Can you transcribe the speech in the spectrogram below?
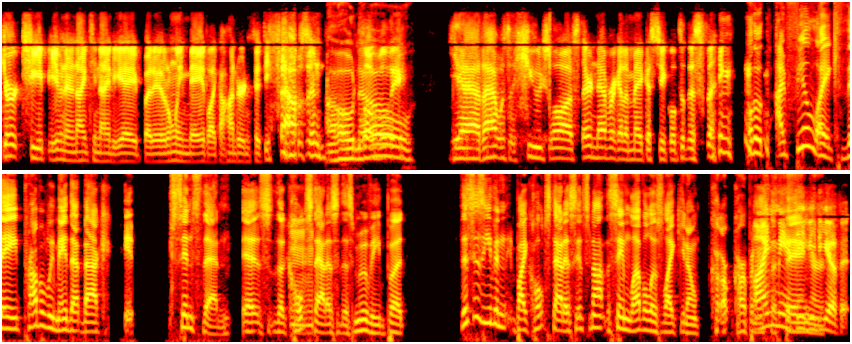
dirt cheap even in 1998, but it only made like 150,000. oh no. globally. Yeah, that was a huge loss. They're never going to make a sequel to this thing. Although I feel like they probably made that back it, since then as the cult Mhm. status of this movie, but this is even by cult status, it's not the same level as like you know Car- Carpenter's Find me a Thing or- DVD of it.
